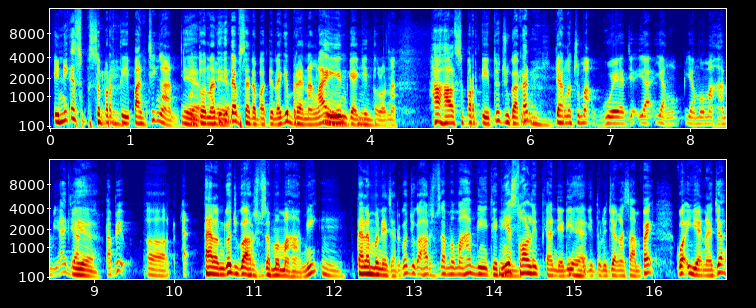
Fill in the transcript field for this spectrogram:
Ini kan sep- seperti pancingan Iya, untuk nanti iya. kita bisa dapatin lagi brand yang lain Hmm, kayak hmm. gitu loh. Nah hal-hal seperti itu juga kan jangan cuma gue aja ya, yang yang memahami aja. Iya. Tapi eh, talent gue juga harus bisa memahami. Hmm. Talent manager gue juga harus bisa memahami. Jadinya Hmm. solid kan jadinya Iya. gitu loh. Jangan sampai gue iyan aja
